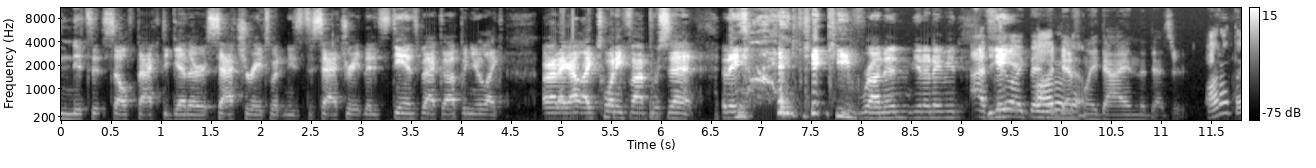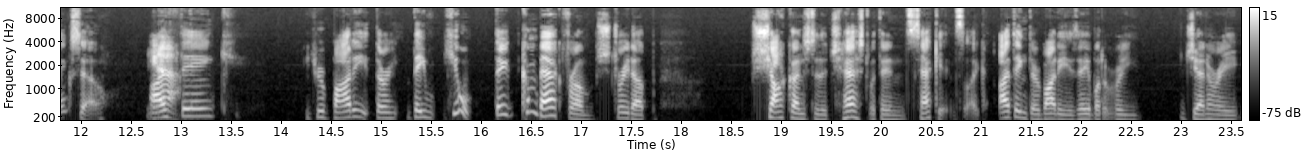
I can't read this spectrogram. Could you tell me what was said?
knits itself back together, saturates what it needs to saturate, then it stands back up, and you're like, all right, I got like 25 percent, and they like, keep running. You know what I mean? I You feel get- like they I would don't know. definitely die in the desert. I don't think so. Yeah. I think your body they they heal they come back from straight up shotguns to the chest within seconds. Like I think their body is able to regenerate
